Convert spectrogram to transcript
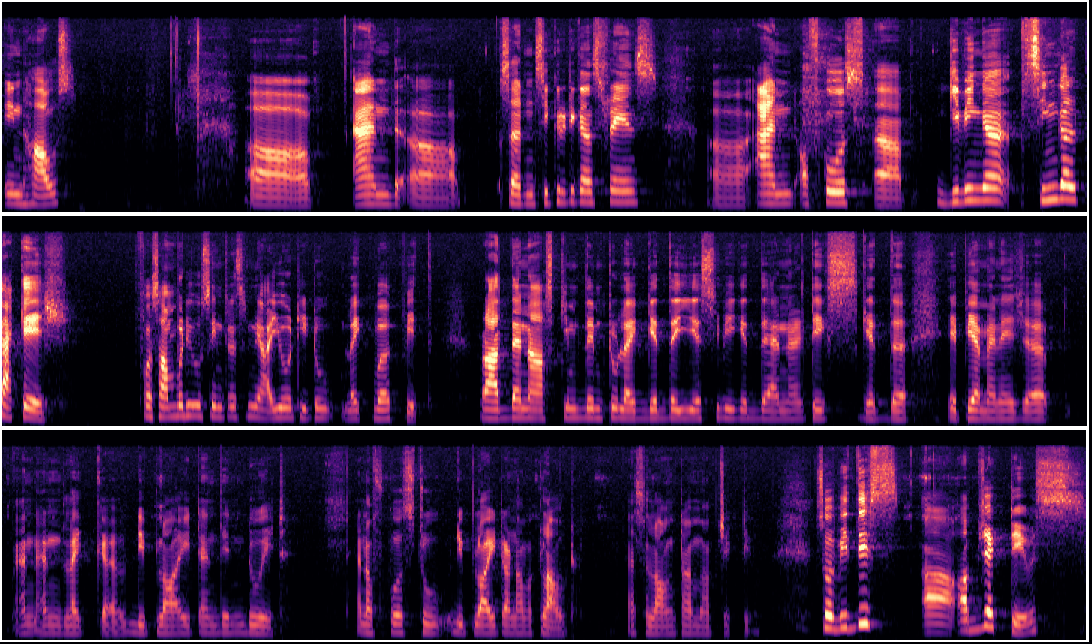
in-house, uh, and uh, certain security constraints, uh, and of course, uh, giving a single package for somebody who's interested in IoT to like work with, rather than asking them to like get the ESB, get the analytics, get the API manager, and, and like uh, deploy it and then do it. And of course, to deploy it on our cloud as a long-term objective. So with these uh, objectives,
